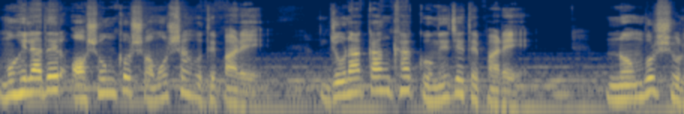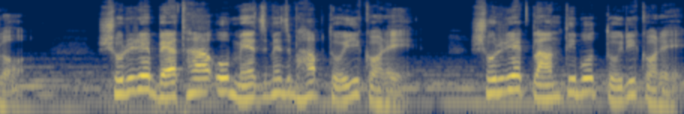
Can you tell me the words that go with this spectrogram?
মহিলাদের অসংখ্য সমস্যা হতে পারে। যৌনাকাঙ্ক্ষা কমে যেতে পারে। নম্বর ষোলো। শরীরে ব্যথা ও মেজমেজ ভাব তৈরি করে। শরীরে ক্লান্তিবোধ তৈরি করে।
